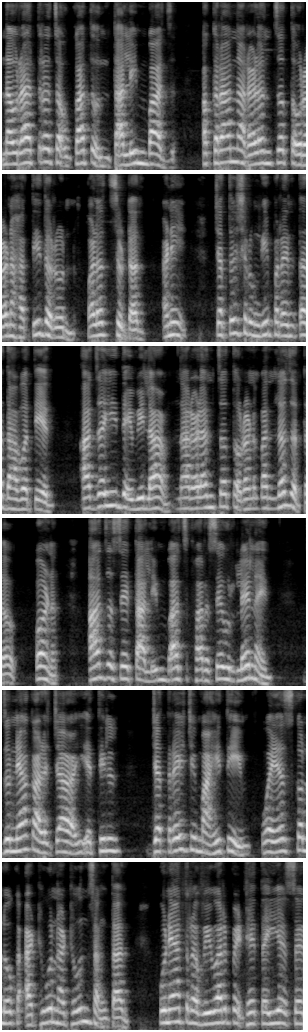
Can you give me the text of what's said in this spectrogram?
नवरात्र चौकातून तालीमबाज अकरा नारळांचं तोरण हाती धरून पळत सुटत आणि चतुशृंगीपर्यंत धावत येत आजही देवीला नारळांचं तोरण बांधलं जातं पण आज असे तालीमबाज फारसे उरले नाहीत. जुन्या काळच्या येथील जत्रेची माहिती वयस्क लोक आठवून आठवून सांगतात. पुण्यात रविवार पेठेतही असं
